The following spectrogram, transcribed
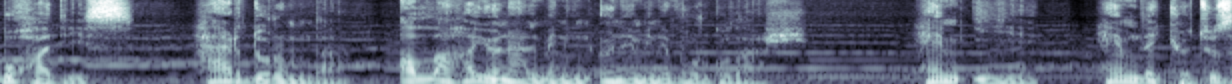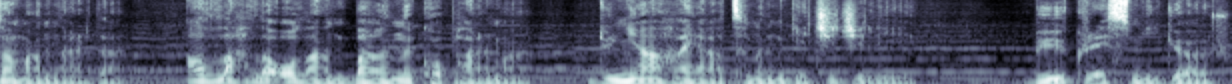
Bu hadis her durumda Allah'a yönelmenin önemini vurgular. Hem iyi hem de kötü zamanlarda Allah'la olan bağını koparma, dünya hayatının geçiciliği. Büyük resmi gör,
